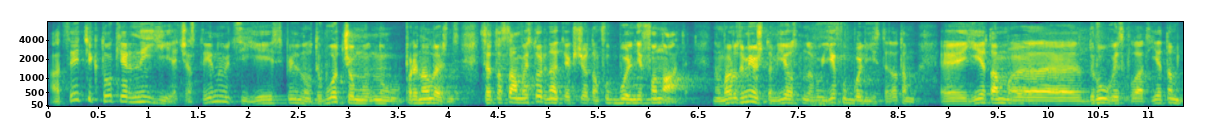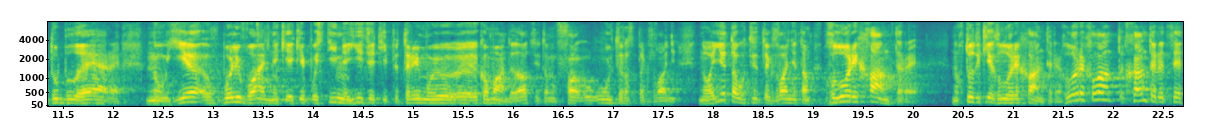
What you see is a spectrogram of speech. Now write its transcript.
А цей тіктокер не є частиною цієї спільноти. От чому ну приналежність. Це та сама історія, навіть якщо там футбольні фанати. Ну ми розуміємо, що там є основ, є футболісти, да, там е, є там е, другий склад, є там дублери. Ну є вболівальники, які постійно їздять і підтримують е, команди. Да, ці там фа- ультрас, так звані. Ну а є там ці так звані там глорі хантери. Ну хто такі Глорі Хантери? Глорі-хантери це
